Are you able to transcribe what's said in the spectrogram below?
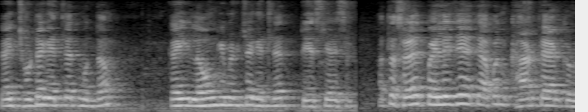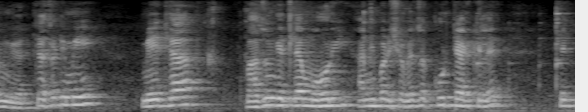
काही छोट्या घेतल्यात मुद्दाम काही लवंगी मिरच्या घेतल्यात टेस्ट यायसाठी आता सगळ्यात पहिले जे आहे ते आपण खाड तयार करून घेऊयात. त्यासाठी मी मेथ्या भाजून घेतल्या मोहरी आणि बडीशोब्याचं कूट तयार केलं आहे हे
